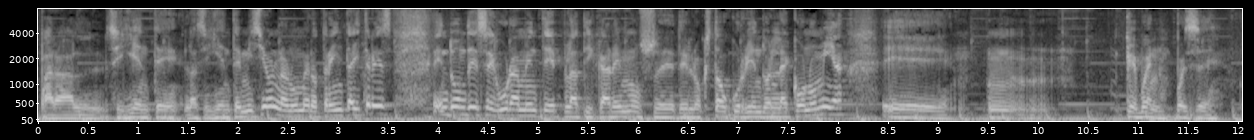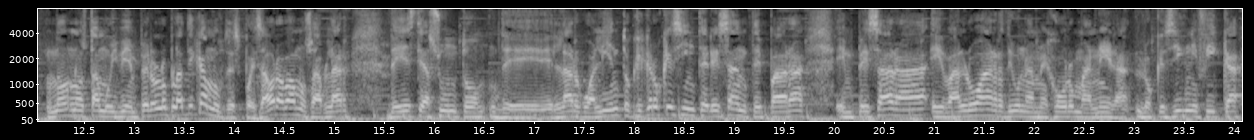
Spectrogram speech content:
para el siguiente, la siguiente emisión, la número 33, en donde seguramente platicaremos de lo que está ocurriendo en la economía. Mm, que bueno, pues no, no está muy bien, pero lo platicamos después. Ahora vamos a hablar de este asunto de largo aliento que creo que es interesante para empezar a evaluar de una mejor manera lo que significa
